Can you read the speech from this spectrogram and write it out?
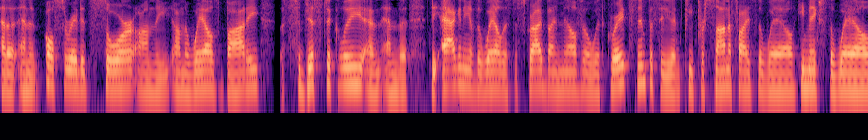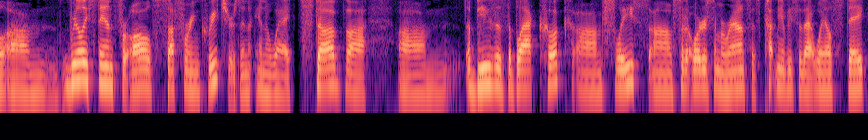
at, a, at an ulcerated sore on the, on the whale's body sadistically and, and the, the agony of the whale is described by Melville with great sympathy and he personifies the whale. He makes the whale um, really stand for all suffering creatures in, in a way. Stubb uh, um, abuses the black cook, um, Fleece, uh, sort of orders him around, says, cut me a piece of that whale steak,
